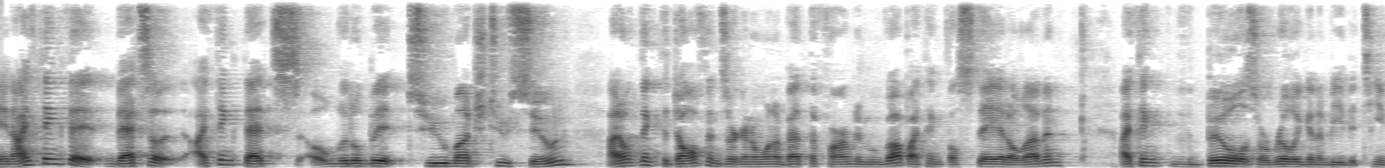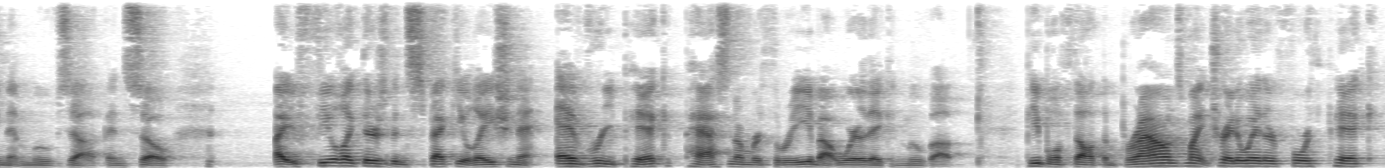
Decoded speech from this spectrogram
and I think that that's a I think that's a little bit too much too soon. I don't think the Dolphins are going to want to bet the farm to move up. I think they'll stay at 11. I think the Bills are really going to be the team that moves up. And so I feel like there's been speculation at every pick past number three about where they can move up. People have thought the Browns might trade away their fourth pick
